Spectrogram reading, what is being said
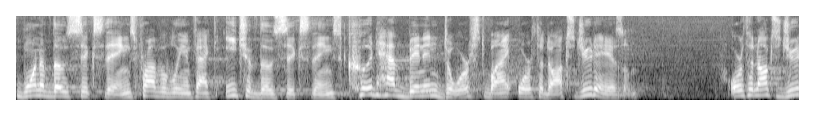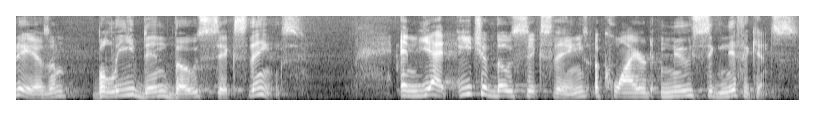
one of those six things, probably in fact each of those six things, could have been endorsed by Orthodox Judaism. Orthodox Judaism believed in those six things. And yet, each of those six things acquired new significance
